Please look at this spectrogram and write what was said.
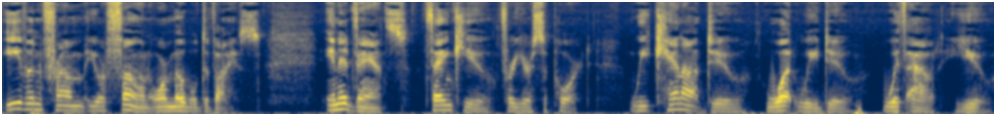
even from your phone or mobile device. In advance, thank you for your support. We cannot do what we do without you.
